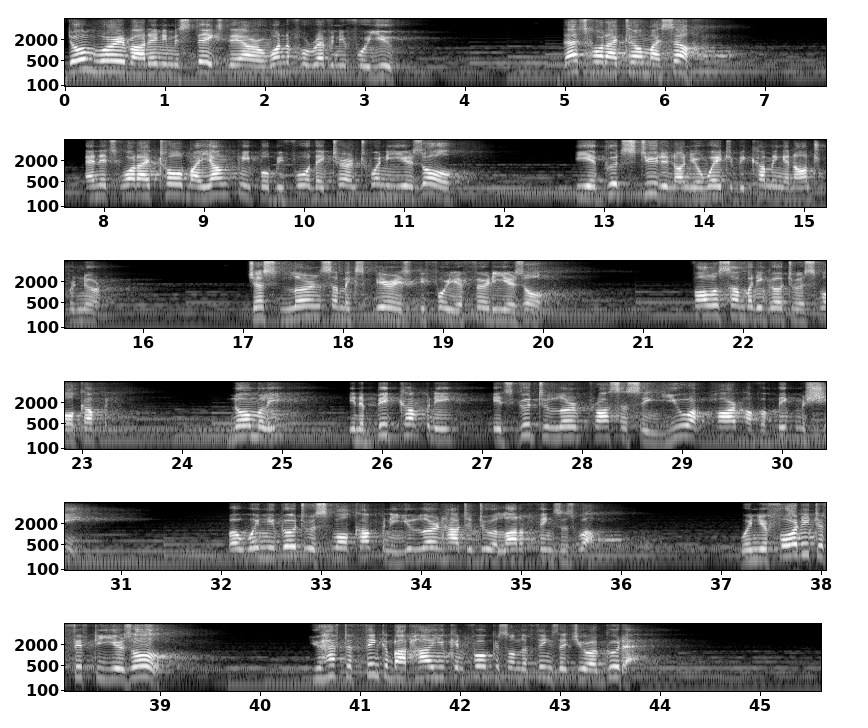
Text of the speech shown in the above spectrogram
Don't worry about any mistakes, they are a wonderful revenue for you. That's what I tell myself. And it's what I told my young people before they turn 20 years old. Be a good student on your way to becoming an entrepreneur. Just learn some experience before you're 30 years old. Follow somebody go to a small company. Normally, in a big company, it's good to learn processing. You are part of a big machine. But when you go to a small company, you learn how to do a lot of things as well. When you're 40 to 50 years old, you have to think about how you can focus on the things that you are good at.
